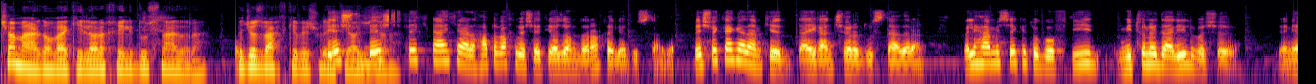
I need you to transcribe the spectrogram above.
چه مردم وکیلا رو خیلی دوست ندارن؟ به جز وقتی که بهشون احتیاج بهش فکر نکردم. حتی وقتی بهش احتیاجم دارم خیلی دوست ندارم. بهش فکر نکردم که دقیقا چرا دوست ندارن. ولی همیشه که تو گفتی می‌تونه دلیل باشه. یعنی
